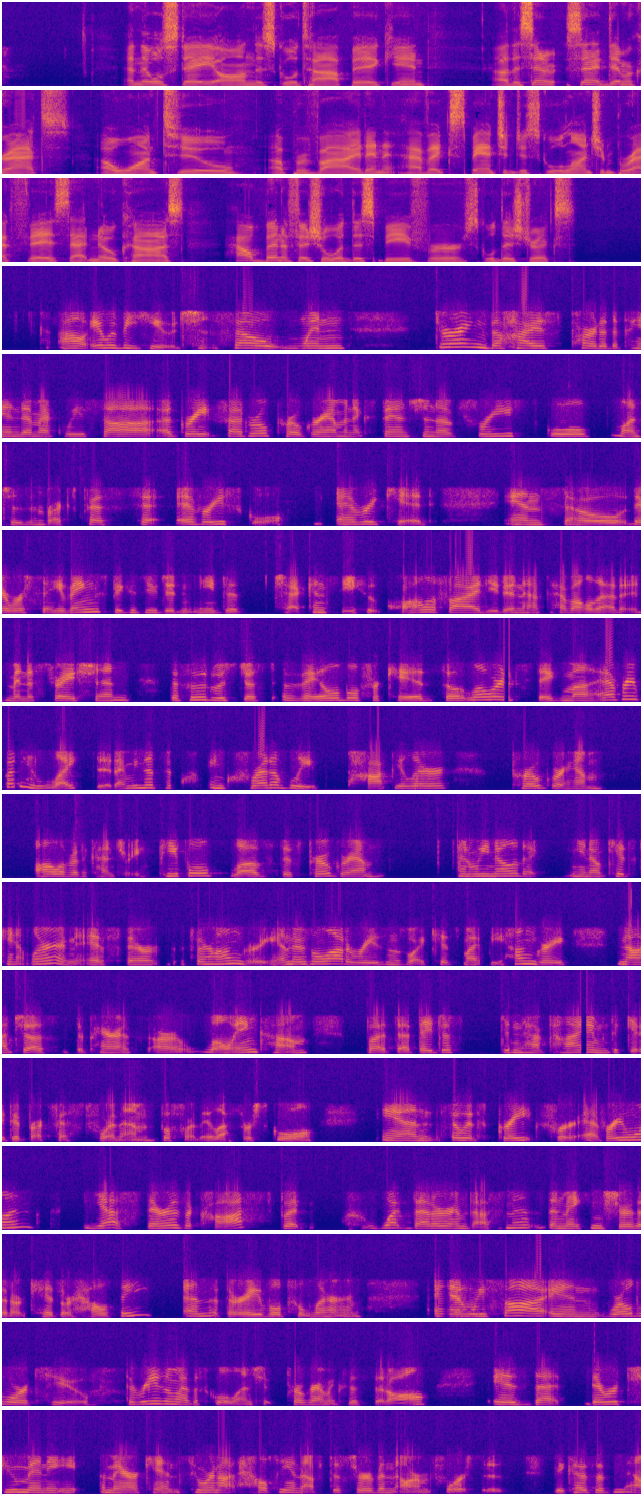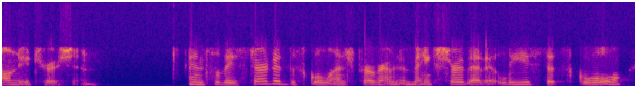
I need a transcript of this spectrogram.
And then we'll stay on the school topic. And uh, the Senate, Senate Democrats uh, want to uh, provide and have expansion to school lunch and breakfast at no cost. How beneficial would this be for school districts? Oh, it would be huge. So when during the highest part of the pandemic, we saw a great federal program and expansion of free school lunches and breakfasts to every school, every kid. And so there were savings because you didn't need to check and see who qualified. You didn't have to have all that administration. The food was just available for kids, so it lowered stigma. Everybody liked it. I mean, it's an incredibly popular program all over the country. People love this program, and we know that you know kids can't learn if they're if they're hungry. And there's a lot of reasons why kids might be hungry, not just that their parents are low income, but that they just didn't have time to get a good breakfast for them before they left for school. And so it's great for everyone. Yes, there is a cost, but what better investment than making sure that our kids are healthy and that they're able to learn? And we saw in World War II, the reason why the school lunch program exists at all is that there were too many Americans who were not healthy enough to serve in the armed forces because of malnutrition. And so they started the school lunch program to make sure that at least at school,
